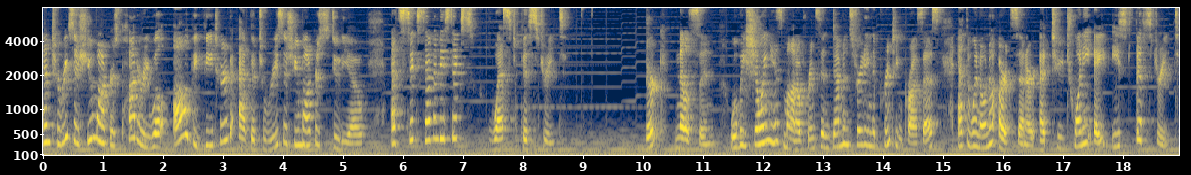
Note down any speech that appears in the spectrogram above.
and Teresa Schumacher's pottery will all be featured at the Teresa Schumacher Studio at 676 West 5th Street. Dirk Nelson will be showing his monoprints and demonstrating the printing process at the Winona Art Center at 228 East 5th Street.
